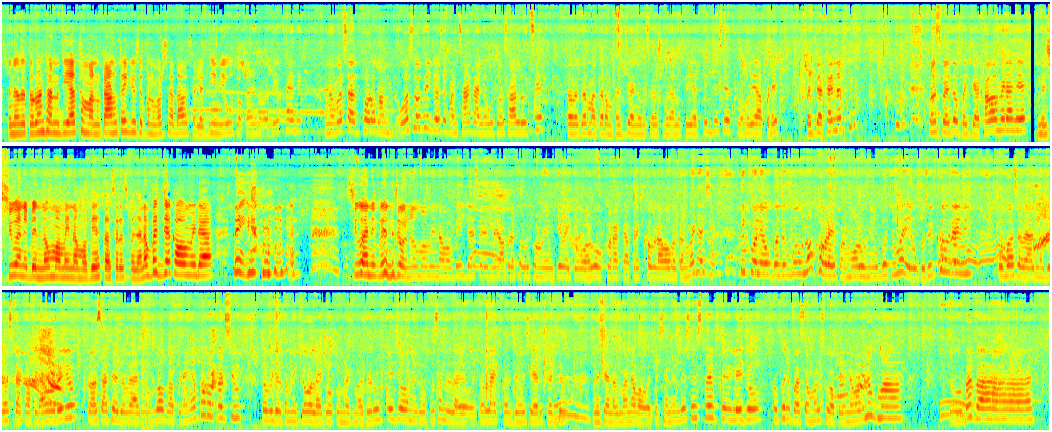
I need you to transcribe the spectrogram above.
અને હવે તો રંઠાનું દી આથમવાનું ટાણું થઈ ગયું છે, પણ વરસાદ આવે છે એટલે દિન એવું તો કાંઈ હવે દેખાય નહીં. અને વરસાદ થોડોક આમ ઓછો થઈ જશે પણ છાંટા ને એવું તો ચાલુ જ છે. તો હવે ગરમા ગરમ ભજીયા એવું સરસ મજાનું તૈયાર થઈ જશે. તો હવે આપણે ભજીયા ખાઈ નાખીએ ભાઈ તો ભજીયા ખાવા મળ્યા છે. અને શિવાની બેન નવમા મહિનામાં બેસતા સરસ મજાના ભજીયા ખાવા મળ્યા. નહીં. શિવાની બેન જો નવમા મહિનામાં બે જશે એટલે આપણે થોડું ઘણું એમ કહેવાય કે હળવો ખોરાક આપણે ખવડાવવા હોતા મળ્યા છે તીખું ને એવું બધું બહુ ન ખવડાય, પણ મોડું ને એવું બધું હોય એવું બધું ખવડાવી તો બસ હવે આજનો દિવસ કાંક આપણે આવા રહ્યો. તો સાથે જ હવે આજનો બ્લોગ આપણે અહીંયા પૂરો કરશું. તો વીડિયો તમને કેવો લાગ્યો કમેન્ટમાં જરૂર કહેજો અને જો પસંદ જ આવ્યો હોય તો લાઇક કરજો શેર કરજો અને ચેનલમાં નવા હોય તો ચેનલને સબસ્ક્રાઈબ કરી લેજો. તો ફરી પાછા મળશું આપણે નવા બ્લોગમાં તો બાય બાય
